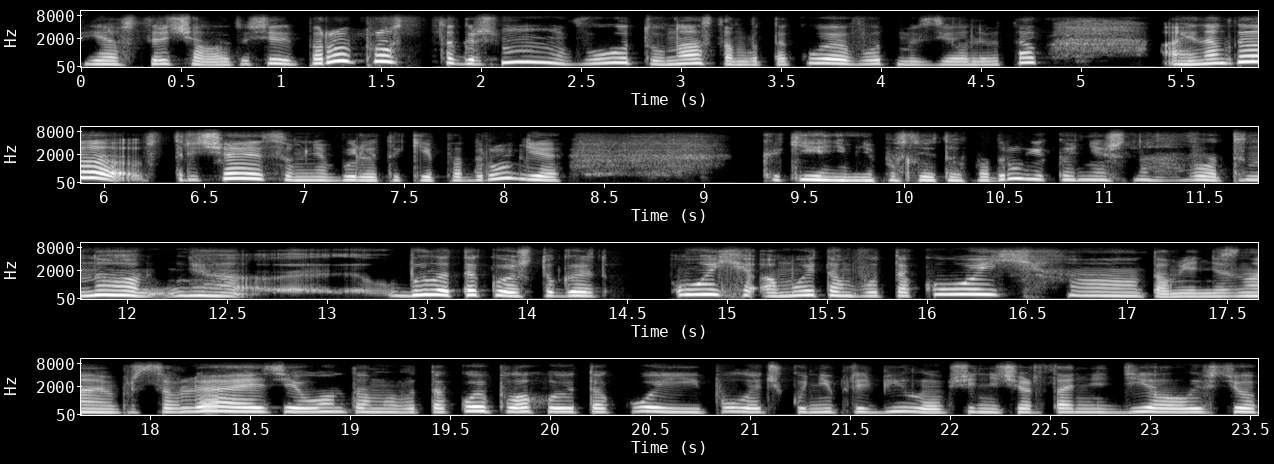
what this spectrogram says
я встречала, то есть порой просто говоришь, «М, вот у нас там вот такое, вот мы сделали вот так. А иногда встречаются, у меня были такие подруги, какие они мне после этого подруги, конечно, вот, но э, было такое, что говорят, ой, а мой там вот такой, а, там, я не знаю, представляете, он там и вот такой плохой, и такой, и полочку не прибил, и вообще ни черта не делал, и все.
